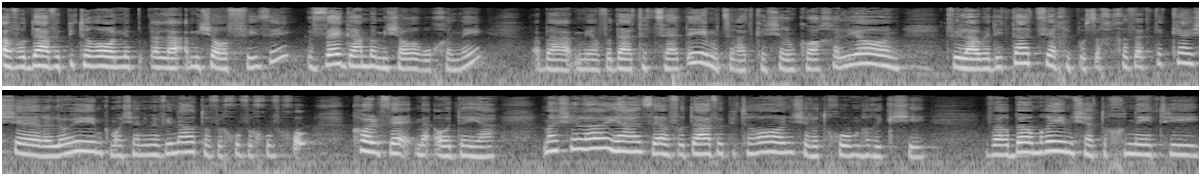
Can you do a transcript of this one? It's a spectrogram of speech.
עבודה ופתרון על המישור הפיזי, וגם במישור הרוחני. מעבודת הצעדים, יצירת קשר עם כוח עליון, תפילה ומדיטציה, חיפוש איך לחזק את הקשר, אלוהים, כמו שאני מבינה אותו, וכו' וכו' וכו'. כל זה מאוד היה. מה שלא היה זה עבודה ופתרון של התחום הרגשי. והרבה אומרים שהתוכנית היא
